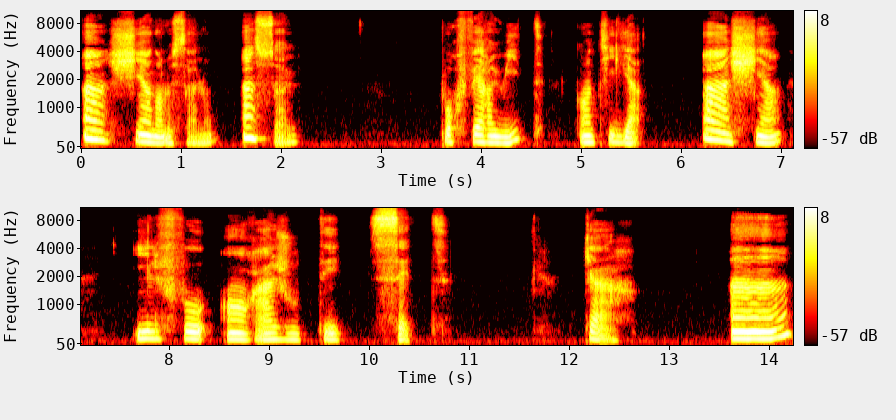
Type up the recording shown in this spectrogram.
un chien dans le salon, un seul. Pour faire huit, quand il y a un chien, il faut en rajouter sept. Car un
